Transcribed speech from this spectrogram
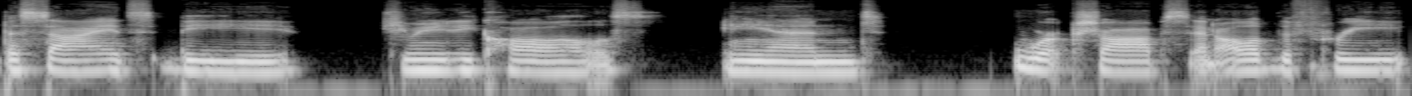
Besides the community calls and workshops and all of the free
